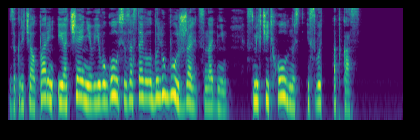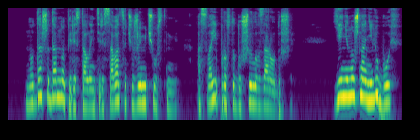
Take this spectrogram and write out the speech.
Закричал парень, и отчаяние в его голосе заставило бы любую сжалиться над ним, смягчить холодность и свой отказ. Но Даша давно перестала интересоваться чужими чувствами, а свои просто душила в зародыши. Ей не нужна ни любовь,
